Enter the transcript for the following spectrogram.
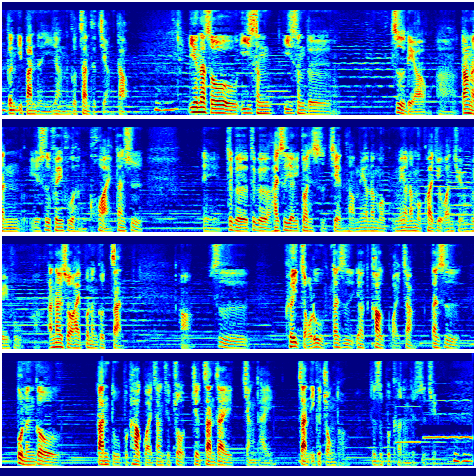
嗯、跟一般人一样，能够站着讲道，嗯哼，因为那时候医生医生的治疗啊，当然也是恢复很快，但是，诶，这个这个还是要一段时间哈，没有那么没有那么快就完全恢复啊，那时候还不能够站。啊，是可以走路，但是要靠拐杖，但是不能够单独不靠拐杖就坐，就站在讲台站一个钟头，这是不可能的事情。嗯哼。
